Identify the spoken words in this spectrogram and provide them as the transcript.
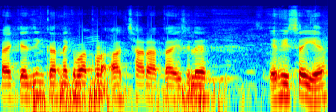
पैकेजिंग करने के बाद थोड़ा अच्छा रहता है। इसलिए ये भी सही है।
